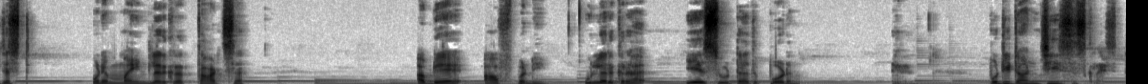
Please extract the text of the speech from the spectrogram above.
ஜஸ்ட் உடைய மைண்டில் இருக்கிற தாட்ஸை அப்படியே ஆஃப் பண்ணி உள்ளே இருக்கிற ஏசு விட்டு அது போடுங்க. Put it on Jesus Christ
